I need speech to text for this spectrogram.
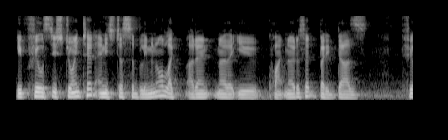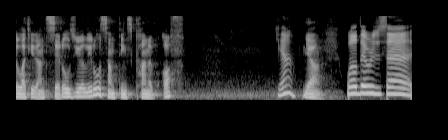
it feels disjointed and it's just subliminal. Like I don't know that you quite notice it, but it does feel like it unsettles you a little. Something's kind of off. Yeah. Yeah. Well, there was uh,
